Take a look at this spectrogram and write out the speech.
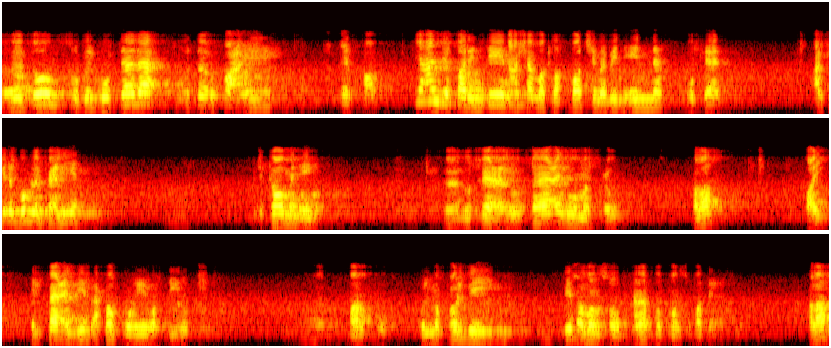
بتنصب المبتدأ وترفع إيه؟ الخبر في عندي قرينتين عشان ما تلخبطش ما بين إن وكان. عارفين الجملة الفعلية؟ بتتكون من إيه؟ فعل وفاعل ومفعول. خلاص؟ طيب الفاعل بيبقى حكمه إيه واخدينه مرفوع. والمفعول به بيبقى منصوب. هناخده في منصوبات الأسماء. خلاص؟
